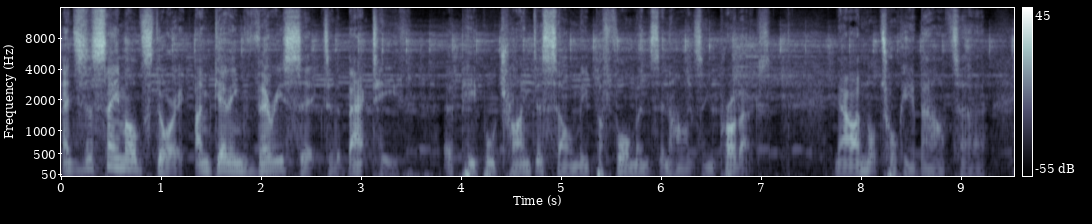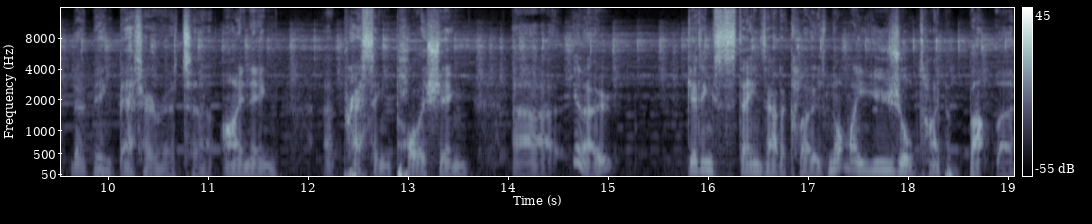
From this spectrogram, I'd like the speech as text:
And it's the same old story. I'm getting very sick to the back teeth of people trying to sell me performance enhancing products. Now, I'm not talking about uh, you know, being better at uh, ironing, uh, pressing, polishing, uh, you know, getting stains out of clothes. Not my usual type of butler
